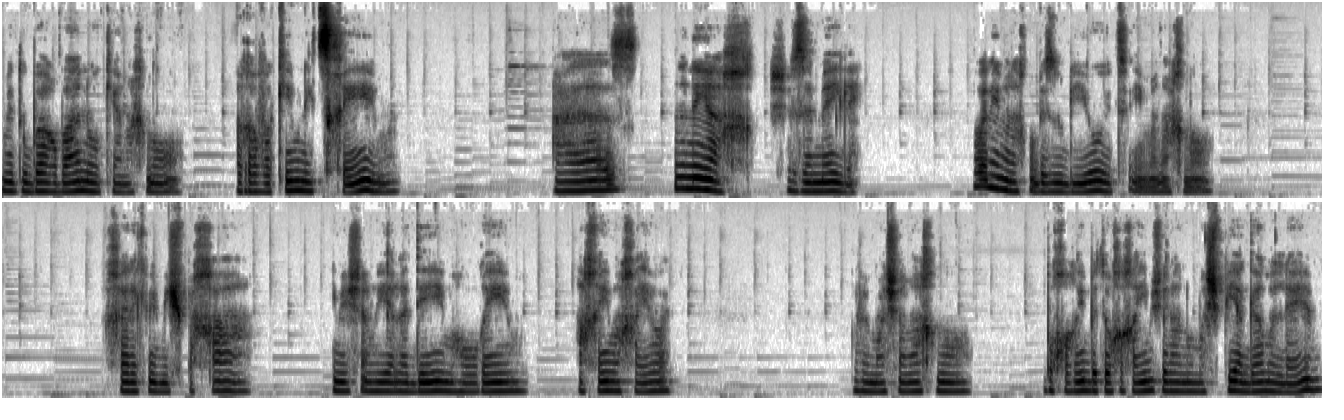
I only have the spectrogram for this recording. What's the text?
מדובר בנו כי אנחנו רווקים נצחיים, אז נניח שזה מילא. אבל אם אנחנו בזוגיות, אם אנחנו חלק ממשפחה, אם יש לנו ילדים, הורים, אחים, אחיות, ומה שאנחנו בוחרים בתוך החיים שלנו משפיע גם עליהם,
